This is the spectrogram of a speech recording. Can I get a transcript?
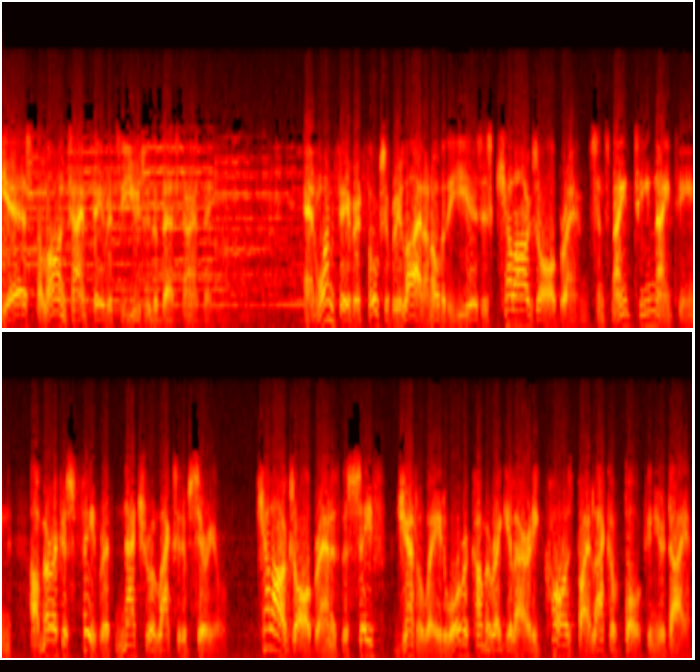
Yes, the longtime favorites are usually the best, aren't they? And one favorite folks have relied on over the years is Kellogg's All-Bran, since 1919, America's favorite natural laxative cereal. Kellogg's All-Bran is the safe, gentle way to overcome irregularity caused by lack of bulk in your diet.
